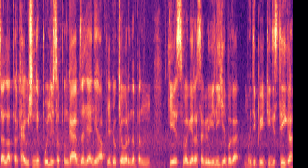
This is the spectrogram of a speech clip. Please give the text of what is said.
चला तर काय विषय नाही पोलीस पण गायब झाले आणि आपल्या डोक्यावरनं पण केस वगैरे सगळे गेली. हे बघा मध्ये पेटी दिसते का?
